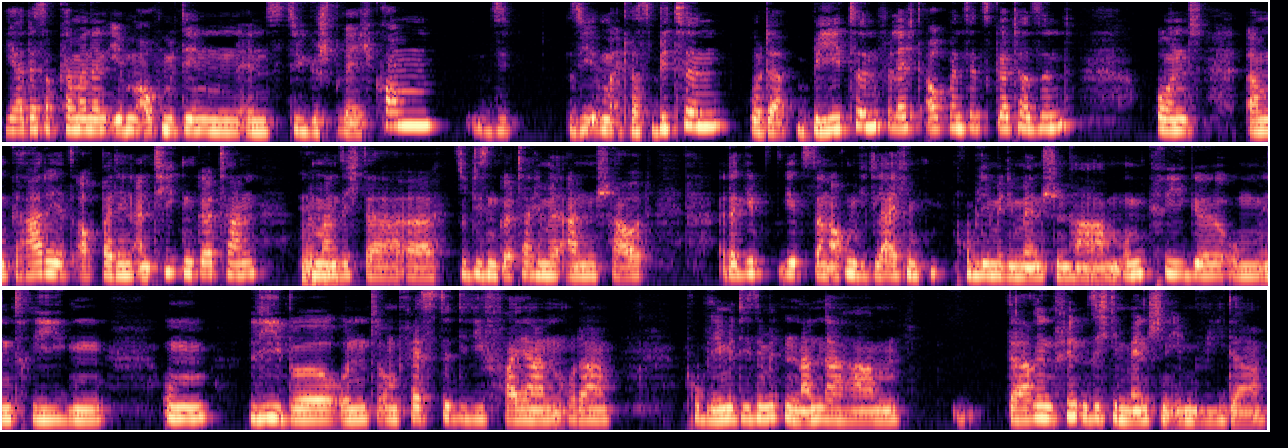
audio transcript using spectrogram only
ja, deshalb kann man dann eben auch mit denen ins Zielgespräch kommen, sie, sie um etwas bitten oder beten, vielleicht auch, wenn es jetzt Götter sind. Und ähm, gerade jetzt auch bei den antiken Göttern, wenn mhm. man sich da äh, so diesen Götterhimmel anschaut, da geht es dann auch um die gleichen Probleme, die Menschen haben, um Kriege, um Intrigen, um Liebe und um Feste, die die feiern oder Probleme, die sie miteinander haben. Darin finden sich die Menschen eben wieder.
